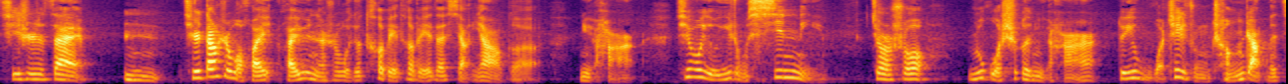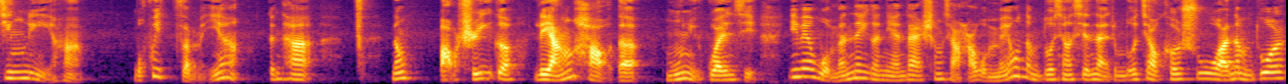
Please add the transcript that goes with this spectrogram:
其实，在嗯，其实当时我怀怀孕的时候，我就特别特别的想要个女孩儿。其实我有一种心理，就是说，如果是个女孩儿，对于我这种成长的经历，哈。我会怎么样跟她能保持一个良好的母女关系？因为我们那个年代生小孩，我没有那么多像现在这么多教科书啊，那么多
